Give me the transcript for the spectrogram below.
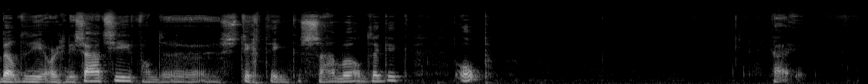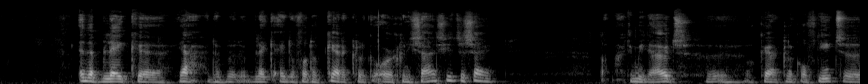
belde die organisatie van de stichting Samuel, denk ik, op. Ja, en dat bleek, uh, ja, dat bleek een of andere kerkelijke organisatie te zijn. Dat maakt niet uit, kerkelijk of niet. Uh,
